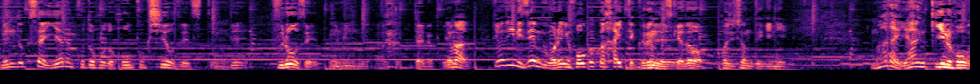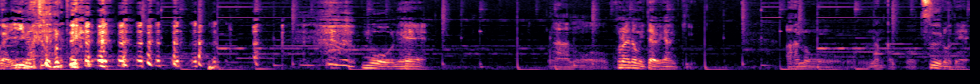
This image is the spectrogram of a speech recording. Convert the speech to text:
面倒くさい嫌なことほど報告しようぜっつって、で振ろうぜっていう、うんみたいなこう、でまあ、基本的に全部俺に報告入ってくるんですけど、ポジション的に。まだヤンキーの方がいいわと思って。もうねあのこの間もいたよヤンキー。あのなんかこう通路で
